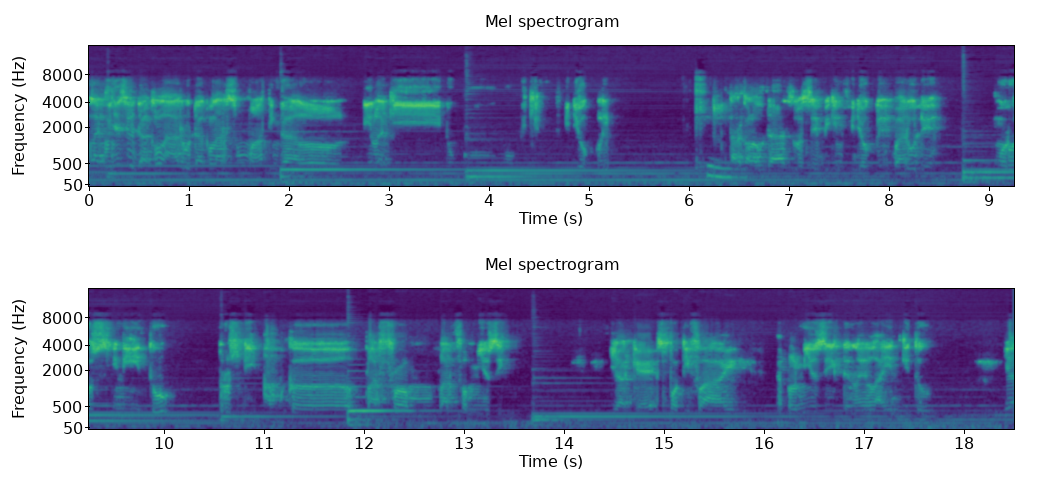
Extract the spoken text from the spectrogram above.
lagunya sih udah kelar udah kelar semua tinggal ini lagi nunggu bikin video klip. Oke. ntar kalau udah selesai bikin video klip baru deh ngurus ini itu terus di up ke platform platform music. Ya kayak Spotify, Apple Music dan lain-lain gitu ya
